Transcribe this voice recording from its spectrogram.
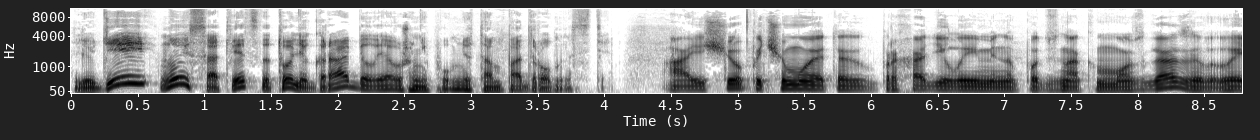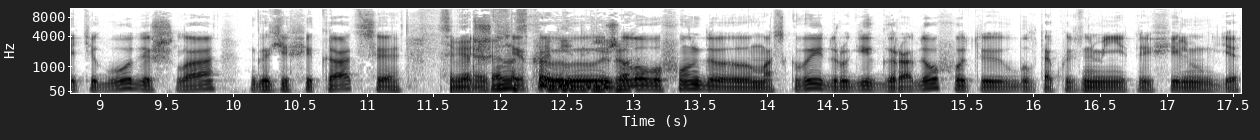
людей, ну и, соответственно, то ли грабил, я уже не помню там подробности. А еще почему это проходило именно под знаком Мосгаза? В эти годы шла газификация Совершенно всех э, жилого фонда Москвы и других городов. Вот был такой знаменитый фильм, где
